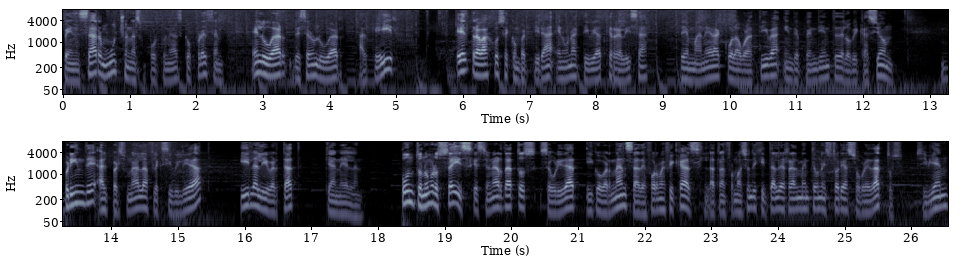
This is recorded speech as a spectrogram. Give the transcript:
pensar mucho en las oportunidades que ofrecen, en lugar de ser un lugar al que ir. El trabajo se convertirá en una actividad que realiza de manera colaborativa independiente de la ubicación. Brinde al personal la flexibilidad y la libertad que anhelan. Punto número 6. Gestionar datos, seguridad y gobernanza de forma eficaz. La transformación digital es realmente una historia sobre datos. Si bien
